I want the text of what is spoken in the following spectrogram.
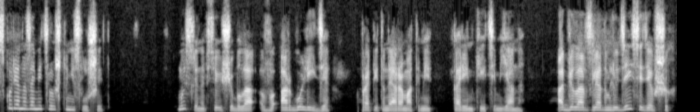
Вскоре она заметила, что не слушает. Мысленно все еще была в Арголиде, пропитанной ароматами коринки и тимьяна. Обвела взглядом людей, сидевших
